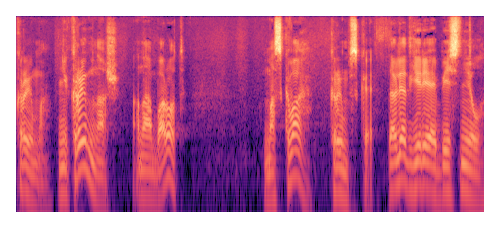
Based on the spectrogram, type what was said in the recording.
Крыма. Не Крым наш, а наоборот – Москва крымская. Давлет Гирей объяснил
